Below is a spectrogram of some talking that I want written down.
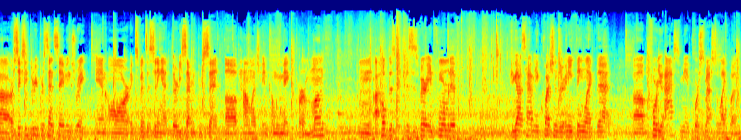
uh, our 63% savings rate and our expenses sitting at 37% of how much income we make per month Mm, I hope this this is very informative. If you guys have any questions or anything like that, uh, before you ask me, of course, smash the like button.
